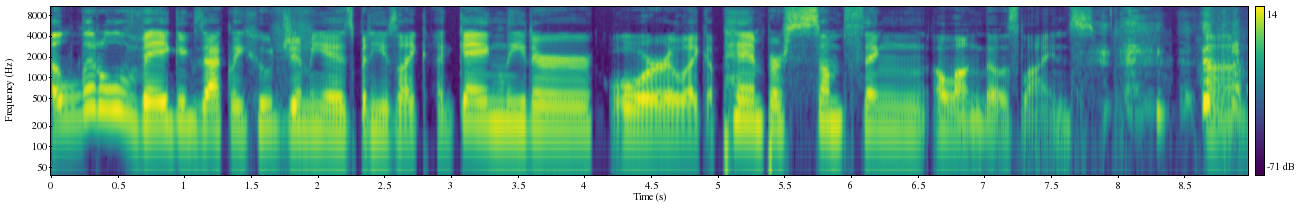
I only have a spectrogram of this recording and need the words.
a little vague exactly who Jimmy is, but he's like a gang leader or like a pimp or something along those lines. Um,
